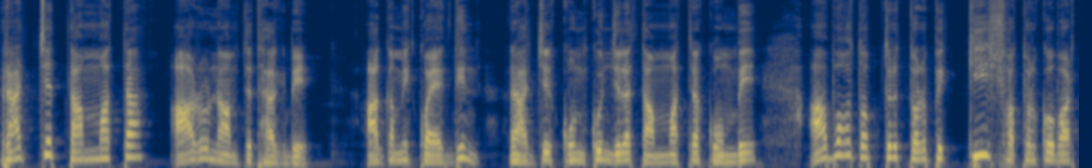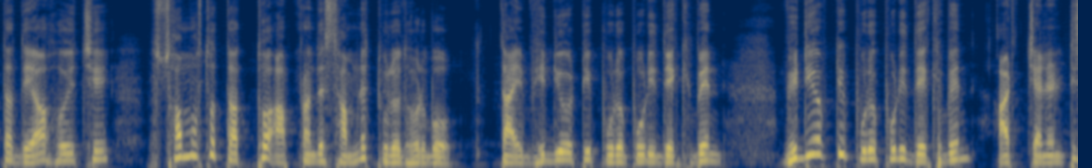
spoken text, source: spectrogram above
রাজ্যের তাপমাত্রা আরও নামতে থাকবে। আগামী কয়েকদিন রাজ্যের কোন কোন জেলার তাপমাত্রা কমবে, আবহাওয়া দপ্তরের তরফে কী সতর্কবার্তা দেওয়া হয়েছে, সমস্ত তথ্য আপনাদের সামনে তুলে ধরব। তাই ভিডিওটি পুরোপুরি দেখবেন, ভিডিওটি পুরোপুরি দেখবেন আর চ্যানেলটি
